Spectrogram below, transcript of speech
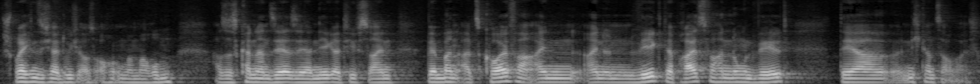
sprechen sich ja durchaus auch irgendwann mal rum. Also es kann dann sehr, sehr negativ sein, wenn man als Käufer einen, einen Weg der Preisverhandlungen wählt, der nicht ganz sauber ist.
